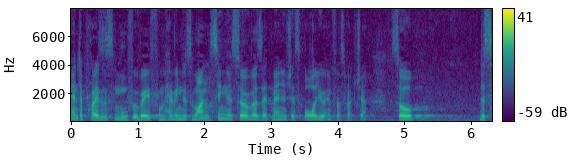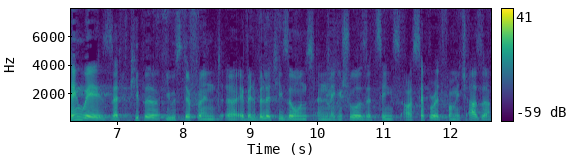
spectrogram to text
enterprises move away from having this one single server that manages all your infrastructure. So the same way that people use different uh, availability zones and making sure that things are separate from each other,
